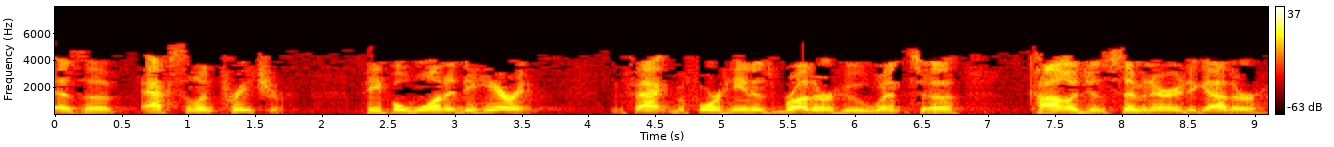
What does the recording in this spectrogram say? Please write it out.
as a excellent preacher. People wanted to hear him. In fact, before he and his brother, who went to college and seminary together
